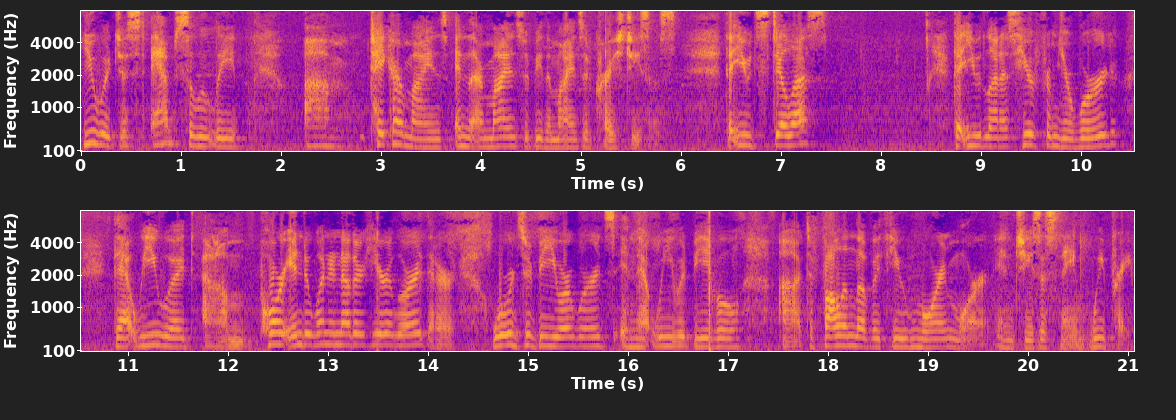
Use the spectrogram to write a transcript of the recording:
you would just absolutely um, take our minds, and our minds would be the minds of Christ Jesus. That you would still us, that you would let us hear from your word, that we would um, pour into one another here, Lord, that our words would be your words, and that we would be able uh, to fall in love with you more and more. In Jesus' name we pray.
